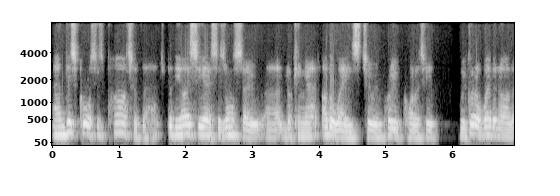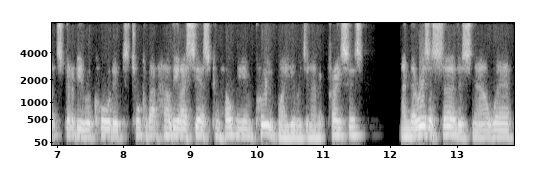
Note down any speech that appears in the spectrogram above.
And this course is part of that. But the ICS is also uh, looking at other ways to improve quality. We've got a webinar that's going to be recorded to talk about how the ICS can help me improve my urodynamic traces. And there is a service now where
